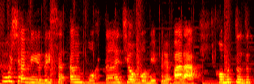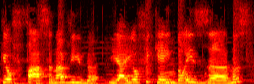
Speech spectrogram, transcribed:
puxa vida, isso é tão importante, eu vou me preparar, como tudo que eu faço na vida. E aí eu fiquei uhum. dois anos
